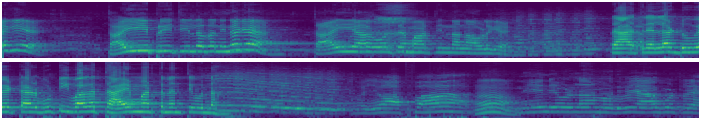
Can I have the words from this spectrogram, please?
ಆಗಿ ತಾಯಿ ಪ್ರೀತಿ ಇಲ್ಲದ ನಿನಗೆ ತಾಯಿ ಆಗುವಂತೆ ಮಾಡ್ತೀನಿ ನಾನು ಅವಳಿಗೆ. ರಾತ್ರಿ ಎಲ್ಲ ಡುವೆಟ್ ಆಡ್ಬಿಟ್ಟು ಇವಾಗ ತಾಯಿ ಮಾಡ್ತಾನಂತ ಇವನ್ನ ಅಯ್ಯೋ ಅಪ್ಪ ನೀನ್ ಇವಳನ್ನ ಮದುವೆ ಆಗ್ಬಿಟ್ರೆ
